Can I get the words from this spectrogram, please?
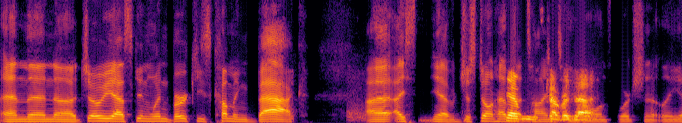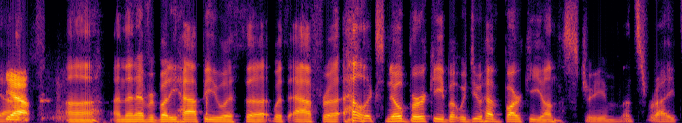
and then uh, Joey asking when Berkey's coming back. I yeah, just don't have Yeah, that time covered that. unfortunately. Yeah. Yeah. Uh, and then everybody happy with uh, with Afra. Alex, no Berkey, but we do have Barkey on the stream. That's right.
